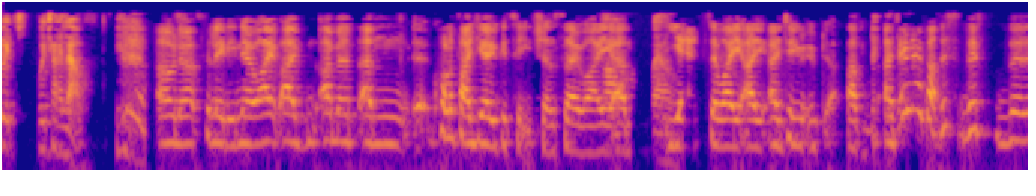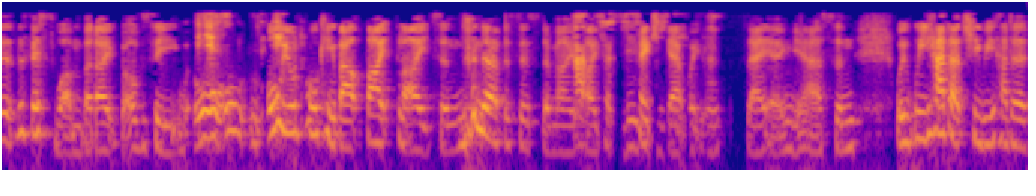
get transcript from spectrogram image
which, which I love. oh no, absolutely. No, I, I, I'm a um, qualified yoga teacher, so I, oh, um, yeah, so I, I, I do, I, um, I don't know about this, this, the, the fifth one, but I obviously, all, yes. all, all, you're talking about fight, flight and the nervous system, I, I totally get what you're saying, yes. And we, we had actually, we had a,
